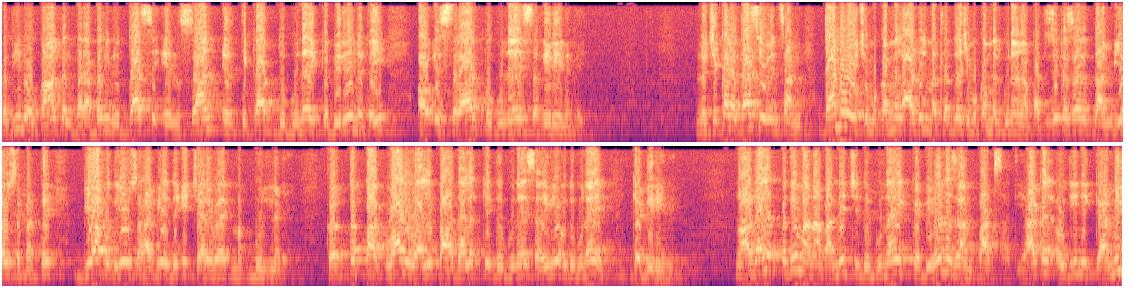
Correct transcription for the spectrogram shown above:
په دین او په عقل برابرۍ نو داس انسان ارتکاب د ګناه کبیره نه کوي او اصرار په ګناه صغیره نه کوي نو چې کله داسې یو انسان دا نه وایي چې مکمل عادل مطلب دا چې مکمل ګنا نه پاتې ځکه سره د انبیو صفت ته بیا خو د یو صحابي د اچ روایت مقبول نه دی کته پاکواله والے په عدالت کې د ګناه صغیره او د ګناه کبیره نه نو عدالت په دې معنی باندې چې د ګناه کبیره نه ځان پاک ساتي عقل او دین کامل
